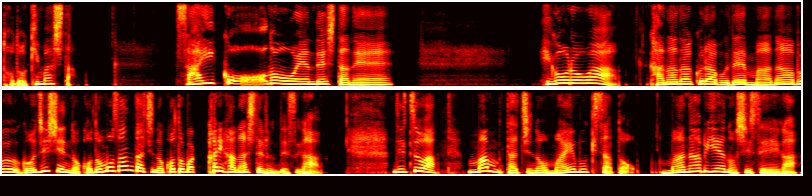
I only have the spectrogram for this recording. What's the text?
届きました。最高の応援でしたね。日頃はカナダクラブで学ぶご自身の子供さんたちのことばっかり話してるんですが、実はマムたちの前向きさと学びへの姿勢が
